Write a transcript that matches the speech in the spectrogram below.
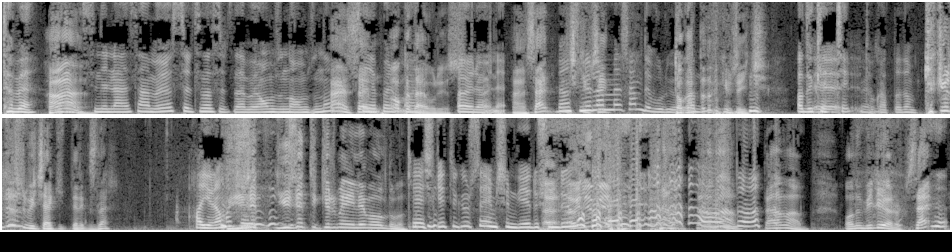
Tabii. Ha. Yani sinirlensen böyle sırtına sırtına böyle omzuna omzuna Ha, sen şey yaparım. o kadar vuruyorsun. Öyle öyle. Ha, sen Ben hiç kimseyi sinirlenmesem de vuruyor. tokatladı mı kimse hiç? Adı Ee, tokatladım. Tükürdünüz mü hiç erkeklere kızlar? Hayır ama Yüze, yüze tükürme eylemi oldu mu? keşke tükürseymişim diye düşündüğüm Öyle mi? tamam, Oldu. tamam. Onu biliyorum. Sen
